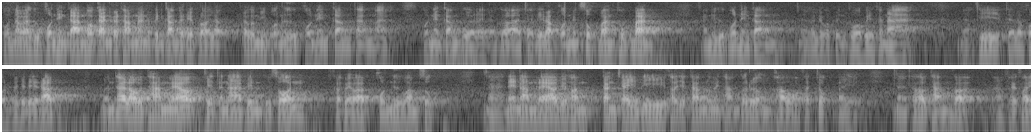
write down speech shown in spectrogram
ผลตามมาคือผลแห่งกรรมเพราะการกระทำนั้นเป็นกรรมไปเรียบร้อยแล้ว แล้วก็มีผลก็คือผลแห่งกรรมตามมา ผลแห่งกรรมคืออะไรเราก็อาจจะได้รับผลเป็นสุขบ้างทุกบ้าง อันนี้คือผลแห่งกรรมนะก็เรียกว่าเป็นตัวเวทนานะที่แต่ละคนก็จะได้รับ เหมือนถ้าเราทำแล้วเจตนาเป็นกุศล ก็แปลว่าผลคือความสุขนะแนะนำแล้วด้วยความตั้งใจดีเขาจะทำหรือไม่ทำก็เรื่องของเขาก็จบไปนะถ้าเขาทำก็ค่อย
